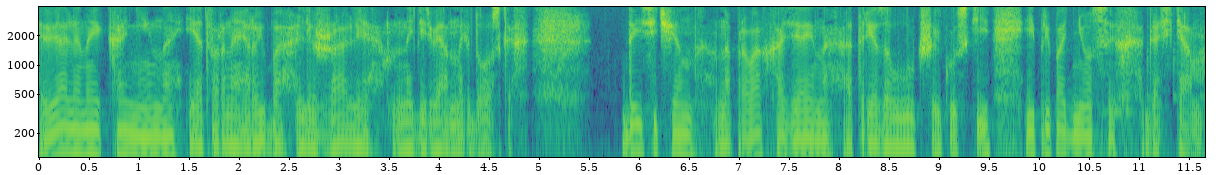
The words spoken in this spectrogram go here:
вяленая конина и отварная рыба лежали на деревянных досках. Дэйси Чен на правах хозяина отрезал лучшие куски и преподнес их гостям.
